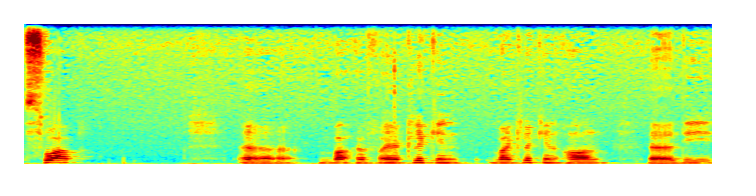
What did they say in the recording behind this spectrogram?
swap uh, by clicking by clicking on uh, the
